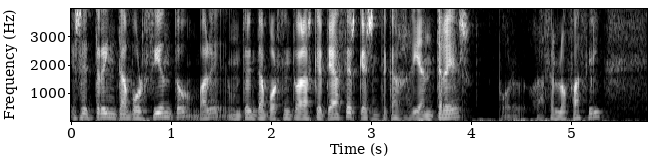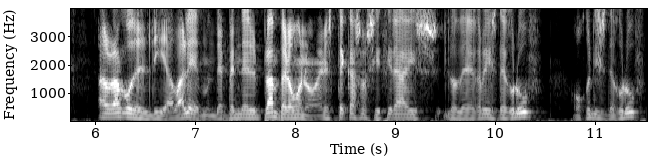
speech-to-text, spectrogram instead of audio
ese 30%, ¿vale? Un 30% de las que te haces, que en este caso serían 3, por hacerlo fácil, a lo largo del día, ¿vale? Depende del plan, pero bueno, en este caso si hicierais lo de Grace de Groove o Gris de Groove,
